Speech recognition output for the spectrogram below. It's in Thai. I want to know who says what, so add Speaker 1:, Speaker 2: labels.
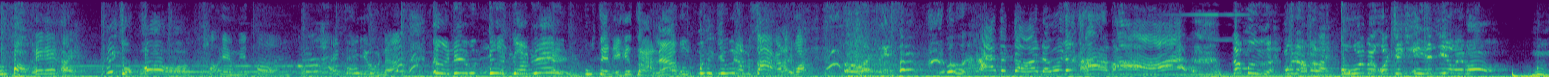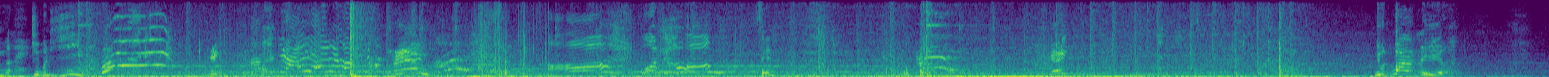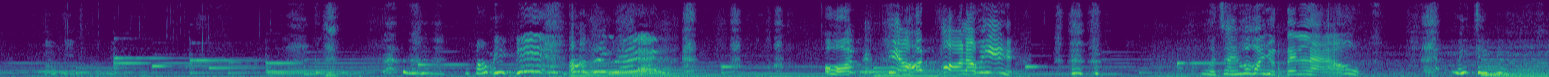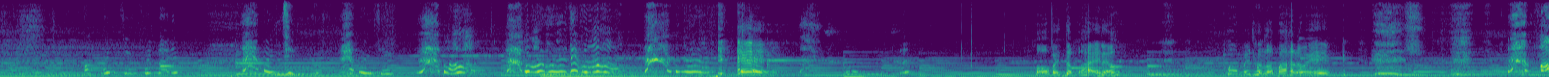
Speaker 1: มึงเป่าเค้กให้ใครให้ศพพ่อเหรอ
Speaker 2: พ่อยังไม่ตายพ่อยังหายใจอยู่นะ
Speaker 1: ตื่นดิมึงตื่นก่อนดิกูเซ็นเอกสารแล้วมึงจะคิดว่าทำซากอะไรวะ
Speaker 2: โอ๊ยพี่สันมึงฆ่าตะกอนนะมึงจะฆ่าพ่อเหรอ
Speaker 1: แล้วมึงอะมึงทำอะไรกูเป็นคนเช็คขี้เดียวให้พ่อมึงอะไรที่มันยี่
Speaker 2: อย่
Speaker 1: หยุดบ้านทันทีเหรอ
Speaker 2: ปั๊มอีกดิปั๊มแรงๆโอ๊ยพี่ออสพอแล้วพี่ หัวใจพ่อหยุดเต้นแล้ว ไม่จริงอะอ๋อไม่จริงใช่ไหมไม่จริงไม่จริงอ๋ออ๋อไม่จริงพ่อ
Speaker 1: เอ๊ะพ่อไม่สบายแล้ว พ่อไม่ทรมานเราเอง
Speaker 2: ไป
